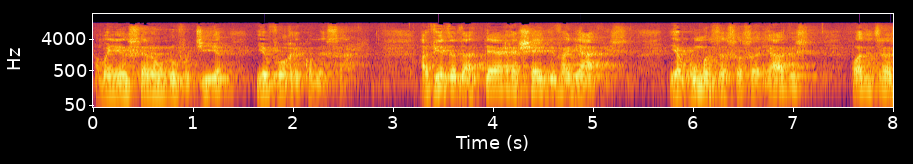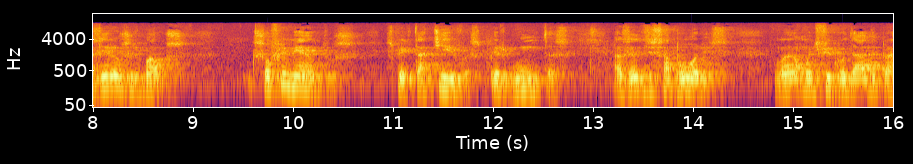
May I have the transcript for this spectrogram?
Amanhã será um novo dia e eu vou recomeçar. A vida da Terra é cheia de variáveis e algumas dessas variáveis podem trazer aos irmãos sofrimentos, expectativas, perguntas, às vezes de sabores, é? uma dificuldade para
